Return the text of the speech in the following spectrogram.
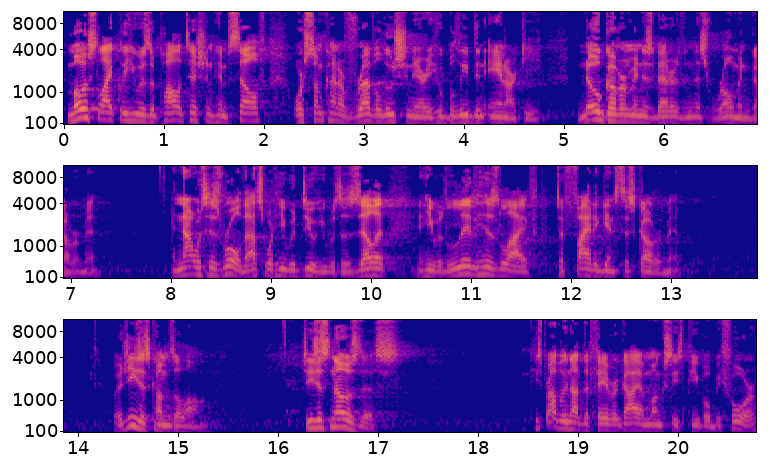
Most likely, he was a politician himself or some kind of revolutionary who believed in anarchy. No government is better than this Roman government. And that was his role. That's what he would do. He was a zealot, and he would live his life to fight against this government. But Jesus comes along. Jesus knows this. He's probably not the favorite guy amongst these people before,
